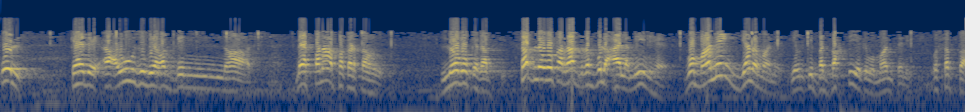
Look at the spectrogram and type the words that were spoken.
قل کہہ دے، اعوذ برب الناس. میں پناہ پکڑتا ہوں لوگوں کے رب کی. سب لوگوں کا رب رب العالمین ہے. وہ مانے یا نہ مانے، یہ ان کی بدبختی ہے کہ وہ مانتے نہیں. وہ سب کا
